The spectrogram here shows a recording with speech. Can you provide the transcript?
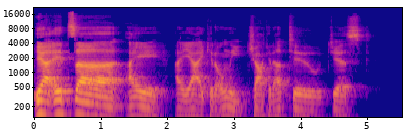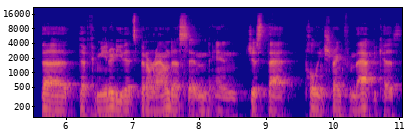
yeah. It's uh, I, I, yeah, I can only chalk it up to just the the community that's been around us, and and just that pulling strength from that because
